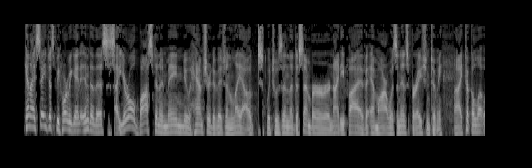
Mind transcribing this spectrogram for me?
Can I say, just before we get into this, uh, your old Boston and Maine, New Hampshire division layout, which was in the December 95 MR, was an inspiration to me. I took a lo-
